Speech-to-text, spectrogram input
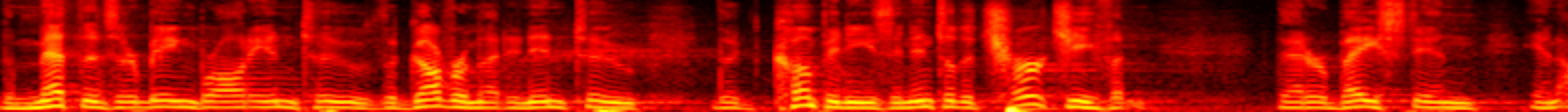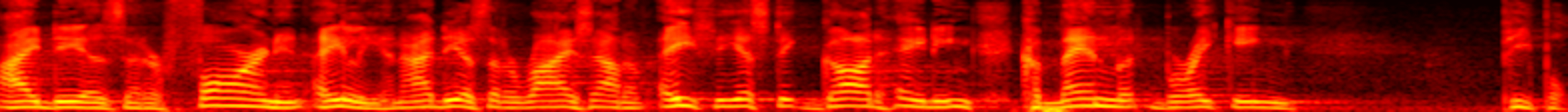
the, methods that are being brought into the government and into the companies and into the church, even, that are based in, in ideas that are foreign and alien, ideas that arise out of atheistic, God hating, commandment breaking people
